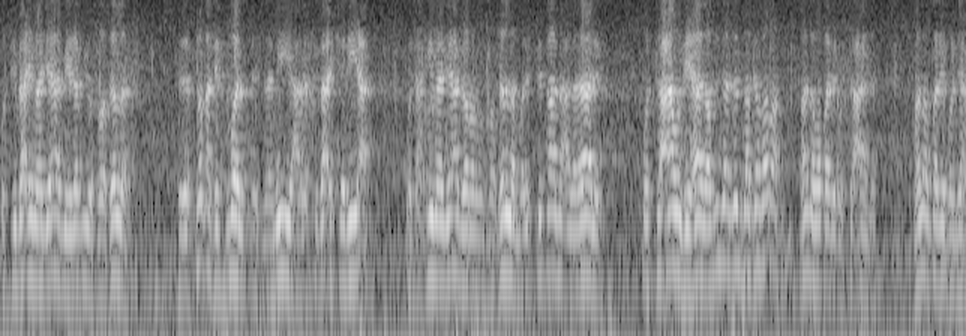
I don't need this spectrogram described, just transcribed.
واتباع ما جاء به النبي صلى الله عليه وسلم. فاذا اتفقت الدول الإسلامية على اتباع الشريعة وتحكيم ما جاء به الرسول صلى الله عليه وسلم والاستقامة على ذلك والتعاون في هذا ضد ضد الكفره هذا هو طريق السعادة. وهذا طريق الجمع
